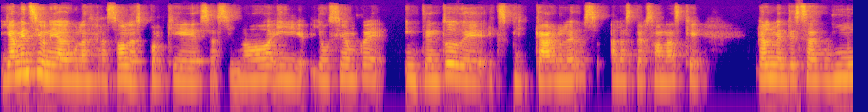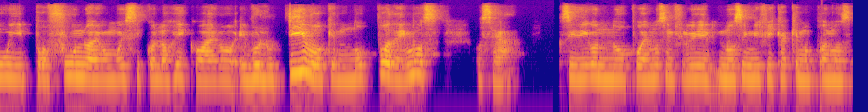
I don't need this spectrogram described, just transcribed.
ya mencioné algunas razones por qué es así, ¿no? Y yo siempre intento de explicarles a las personas que realmente es algo muy profundo, algo muy psicológico, algo evolutivo que no podemos, o sea, si digo no podemos influir, no significa que no podemos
